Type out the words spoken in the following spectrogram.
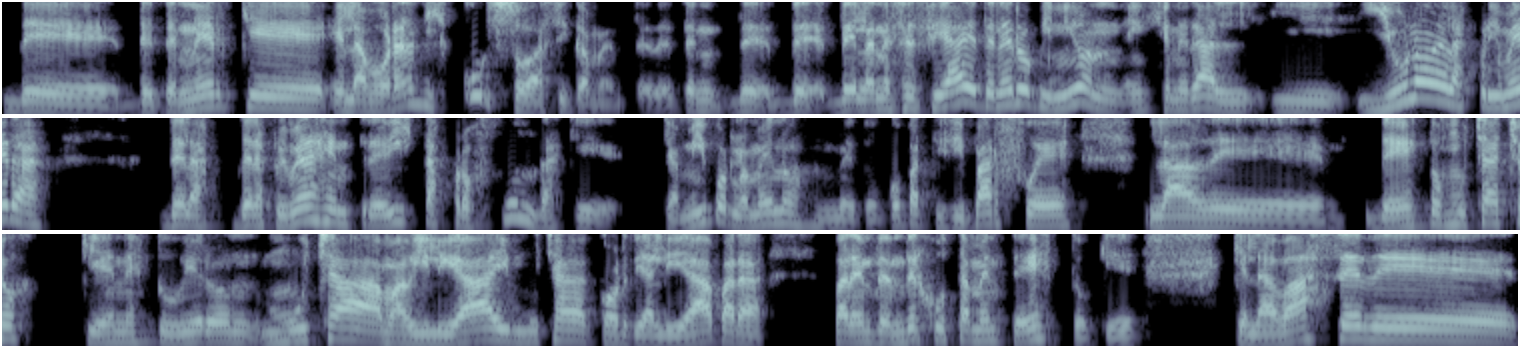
de, tener que elaborar discurso, básicamente, de, la necesidad de tener opinión en general. Y, una de las primeras, de las, de las primeras entrevistas profundas que, que, a mí por lo menos me tocó participar fue la de, estos muchachos quienes tuvieron mucha amabilidad y mucha cordialidad para, para entender justamente esto, que, que la base de,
